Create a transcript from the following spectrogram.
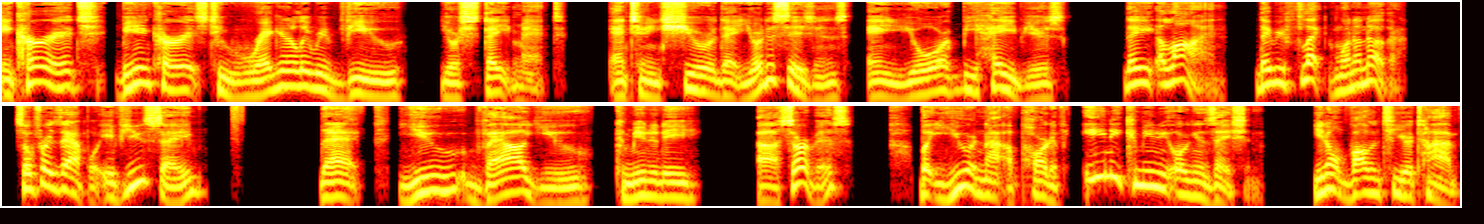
Encourage, be encouraged to regularly review your statement and to ensure that your decisions and your behaviors they align. They reflect one another. So for example, if you say that you value community uh, service, but you are not a part of any community organization, you don't volunteer your time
